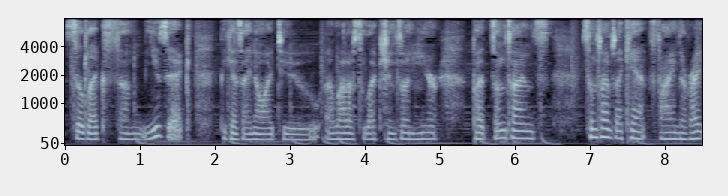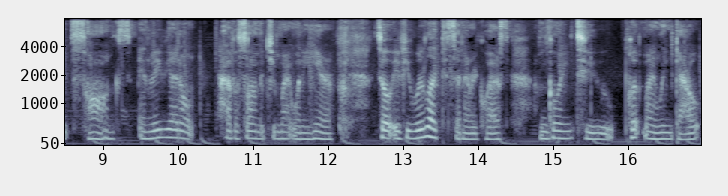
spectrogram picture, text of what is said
select some music because I know I do a lot of selections on here, but sometimes sometimes I can't find the right songs and maybe I don't have a song that you might want to hear. So if you would like to send a request, I'm going to put my link out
